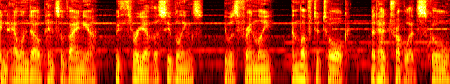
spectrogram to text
in Allentown, Pennsylvania, with three other siblings. He was friendly and loved to talk, but had trouble at school.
